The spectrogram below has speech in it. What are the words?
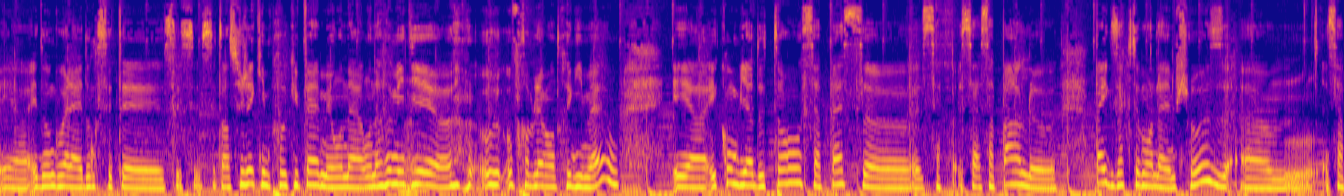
et, euh, et donc voilà. Donc c'était c'est- un sujet qui me préoccupait, mais on a on a remédié euh, au, au problème entre guillemets. Et, et combien de temps ça passe euh, ça, ça, ça parle pas exactement de la même chose. Euh, ça,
